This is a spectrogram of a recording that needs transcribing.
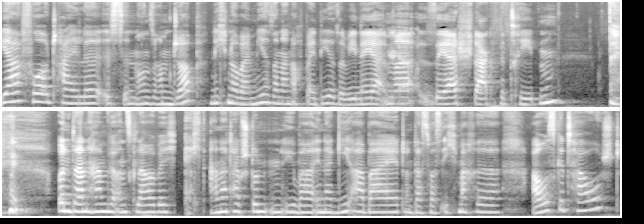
Ja, Vorurteile ist in unserem Job, nicht nur bei mir, sondern auch bei dir, Sabine, ja immer ja. sehr stark vertreten. Und dann haben wir uns, glaube ich, echt anderthalb Stunden über Energiearbeit und das, was ich mache, ausgetauscht.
